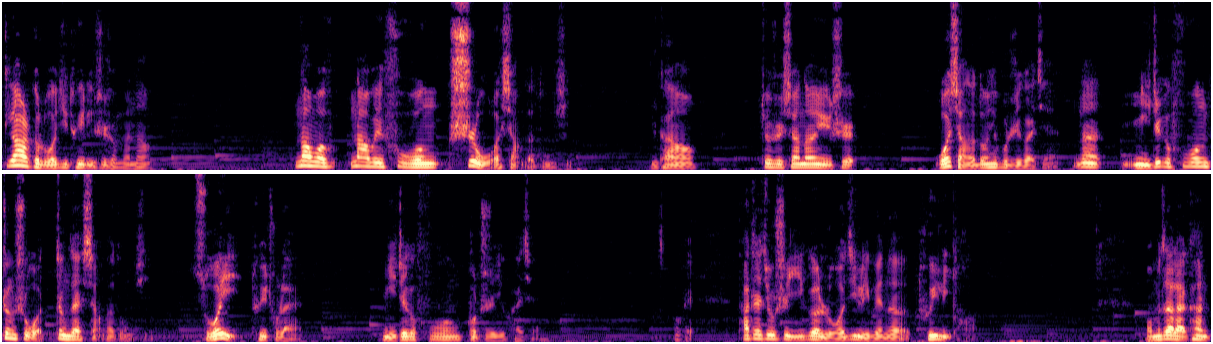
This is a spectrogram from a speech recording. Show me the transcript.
第二个逻辑推理是什么呢？那么那位富翁是我想的东西，你看哦，就是相当于是我想的东西不值一块钱，那你这个富翁正是我正在想的东西，所以推出来，你这个富翁不值一块钱。OK，它这就是一个逻辑里边的推理哈。我们再来看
